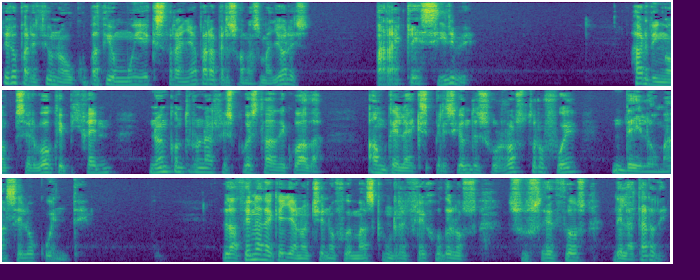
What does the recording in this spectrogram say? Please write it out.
pero parece una ocupación muy extraña para personas mayores. ¿Para qué sirve? Harding observó que Pigen no encontró una respuesta adecuada, aunque la expresión de su rostro fue de lo más elocuente. La cena de aquella noche no fue más que un reflejo de los sucesos de la tarde,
